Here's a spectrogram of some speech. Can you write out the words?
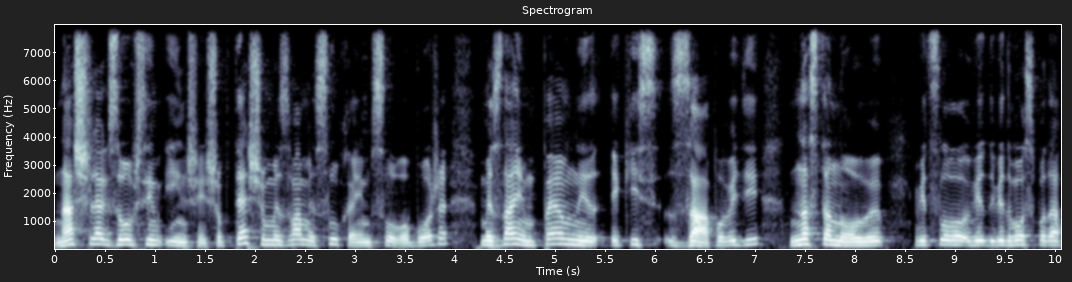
Наш шлях зовсім інший. Щоб те, що ми з вами слухаємо Слово Боже, ми знаємо певні якісь заповіді, настанови від слова від, від Господа.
